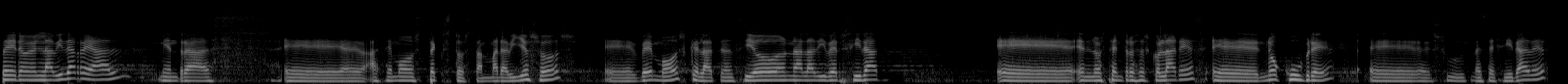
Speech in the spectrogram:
Pero en la vida real, mientras eh, hacemos textos tan maravillosos, eh, vemos que la atención a la diversidad eh, en los centros escolares no cubre sus necesidades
